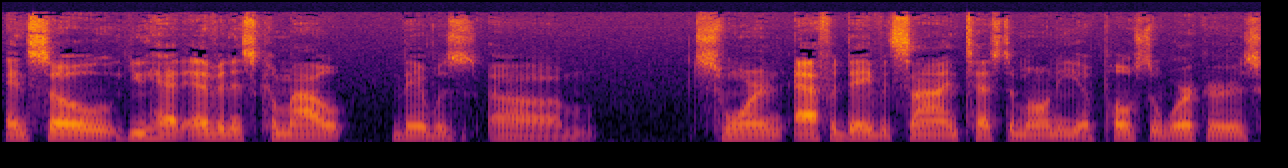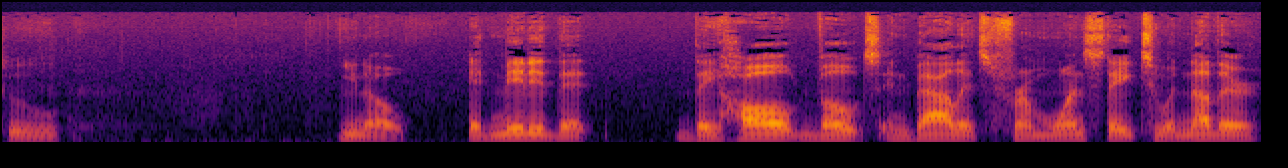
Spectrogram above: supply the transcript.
and so you had evidence come out. There was um, sworn affidavit signed testimony of postal workers who, you know, admitted that they hauled votes and ballots from one state to another.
